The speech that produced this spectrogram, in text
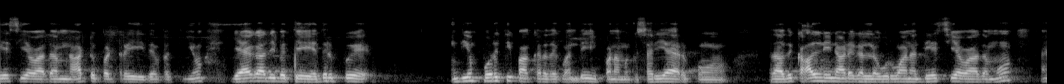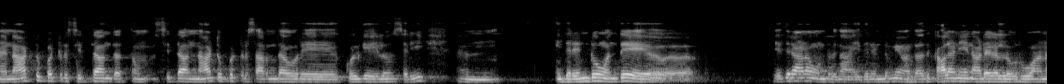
தேசியவாதம் நாட்டுப்பற்று இதை பத்தியும் ஏகாதிபத்திய எதிர்ப்பு இதையும் பொருத்தி பார்க்கறதுக்கு வந்து இப்போ நமக்கு சரியா இருக்கும். அதாவது காலனி நாடுகளில் உருவான தேசியவாதமும் நாட்டுப்பற்று சித்தாந்தத்தும் சித்தா நாட்டுப்பற்று சார்ந்த ஒரு கொள்கைகளும் சரி இது ரெண்டும் வந்து எதிரான ஒன்று தான் இது ரெண்டுமே அதாவது காலனிய நாடுகளில் உருவான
